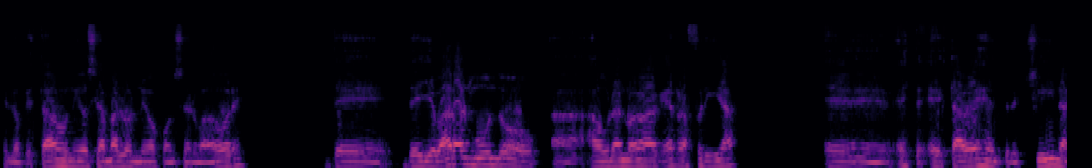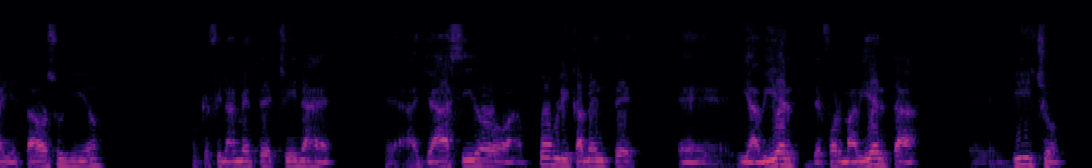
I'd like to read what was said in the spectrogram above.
en lo, que Estados Unidos se llama los neoconservadores, de, llevar al mundo a, una nueva guerra fría eh, este, esta vez entre China y Estados Unidos, porque finalmente China eh, eh, ya ha sido públicamente y abierta, de forma abierta eh, dicho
